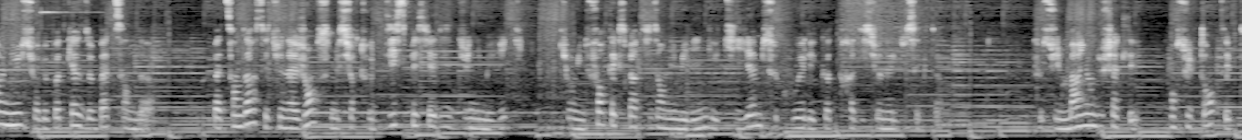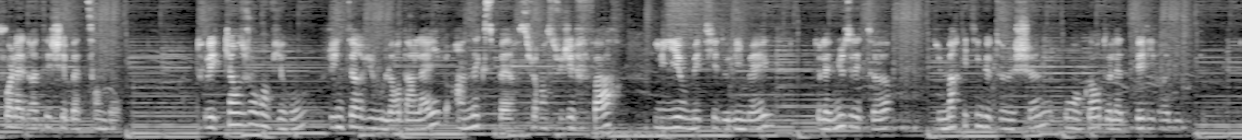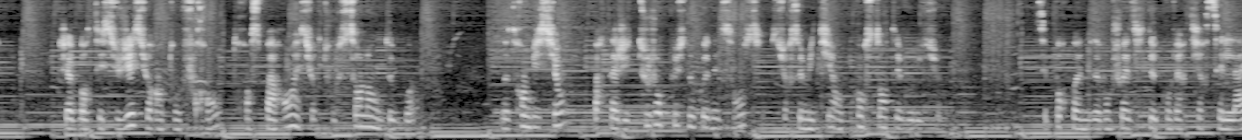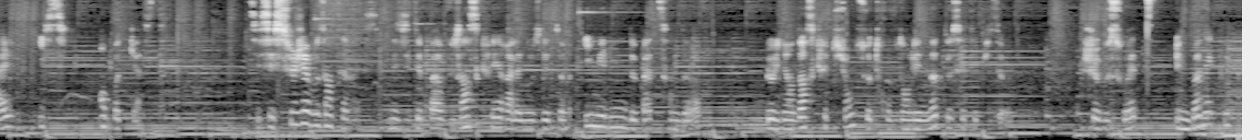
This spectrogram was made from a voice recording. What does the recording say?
Bienvenue sur le podcast de Bad Sander. Bad Sander, c'est une agence, mais surtout 10 spécialistes du numérique qui ont une forte expertise en emailing et qui aiment secouer les codes traditionnels du secteur. Je suis Marion Duchâtelet, consultante et poil à gratter chez Bad Sander. Tous les 15 jours environ, j'interviewe lors d'un live un expert sur un sujet phare lié au métier de l'email, de la newsletter, du marketing automation ou encore de la délivrabilité. J'aborde ces sujets sur un ton franc, transparent et surtout sans langue de bois. Notre ambition Partager toujours plus nos connaissances sur ce métier en constante évolution. C'est pourquoi nous avons choisi de convertir ces lives ici en podcast. Si ces sujets vous intéressent, n'hésitez pas à vous inscrire à la newsletter emailing de Bad Sander. Le lien d'inscription se trouve dans les notes de cet épisode. Je vous souhaite une bonne écoute.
